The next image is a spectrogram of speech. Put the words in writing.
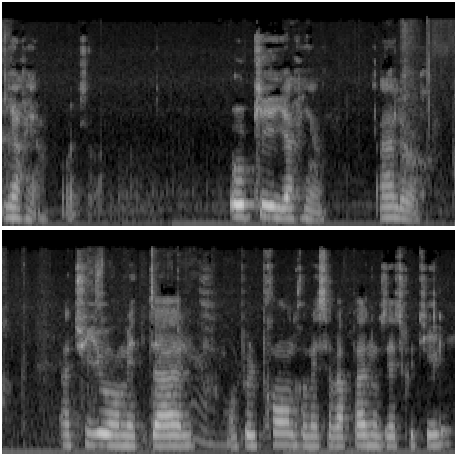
Il n'y a rien, ouais, ça va. Ok, il n'y a rien. Alors, un tuyau en métal, on peut le prendre, mais ça va pas nous être utile.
